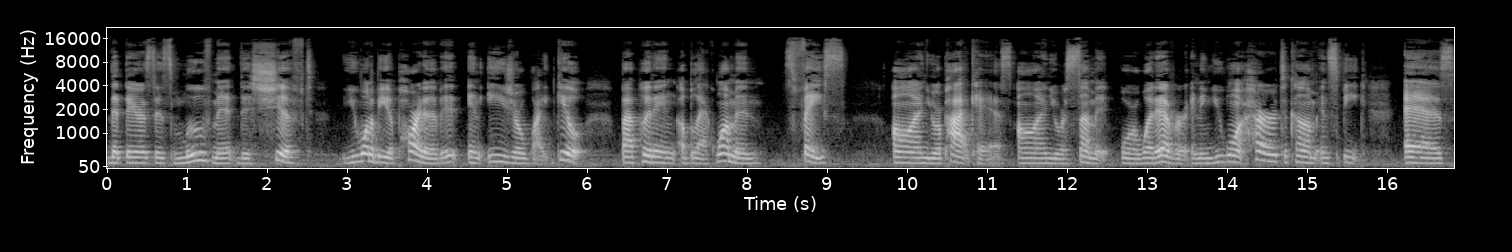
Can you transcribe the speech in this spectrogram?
that there's this movement, this shift, you want to be a part of it and ease your white guilt by putting a black woman's face on your podcast, on your summit, or whatever. And then you want her to come and speak as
